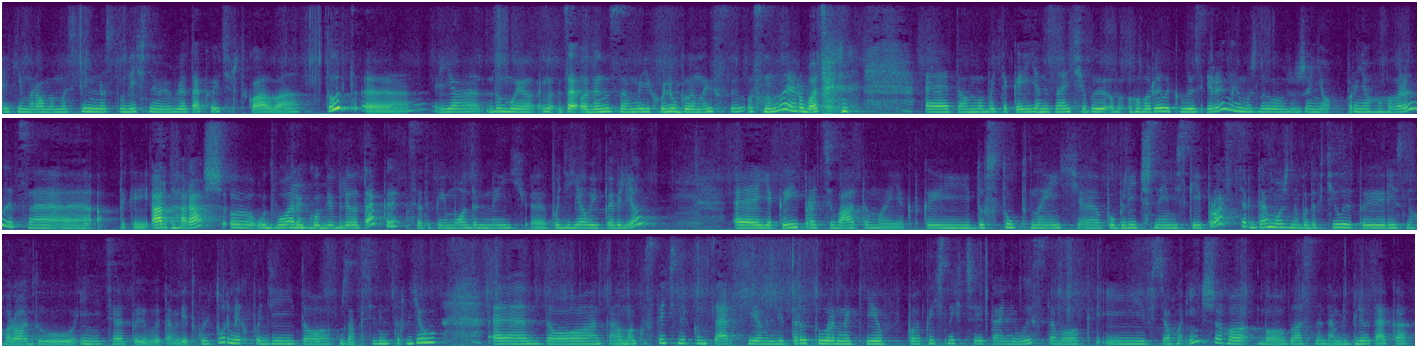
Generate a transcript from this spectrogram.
який ми робимо спільно з публічною бібліотекою Чорткова. Тут я думаю, ну це один з моїх улюблених основної роботи. Е, То, мабуть, такий, я не знаю, чи ви говорили коли з Іриною, можливо, вже про нього говорили. Це е, такий арт-гараж е, у дворику бібліотеки. Це такий модульний подієвий павільйон, який працюватиме як такий доступний е, публічний міський простір, де можна буде втілити різного роду ініціативи, там від культурних подій до записів інтерв'ю, е, до там акустичних концертів, літературників, поетичних читань, виставок і всього іншого. Бо власне там бібліотека.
